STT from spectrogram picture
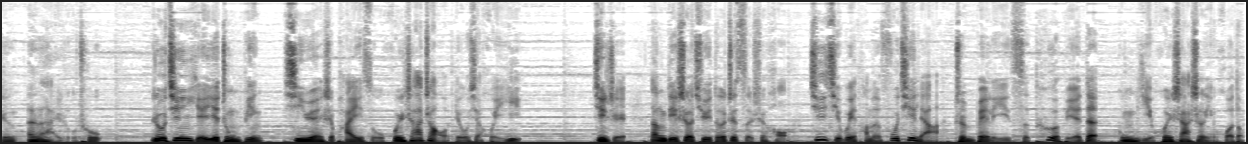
仍恩爱如初。如今爷爷重病，心愿是拍一组婚纱照留下回忆。近日，当地社区得知此事后，积极为他们夫妻俩准备了一次特别的公益婚纱摄影活动，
